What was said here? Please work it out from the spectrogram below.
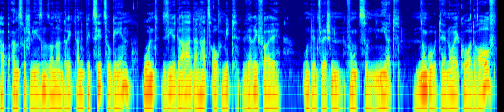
Hub anzuschließen, sondern direkt an den PC zu gehen. Und siehe da, dann hat es auch mit Verify und dem Flashen funktioniert. Nun gut, der neue Core drauf.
